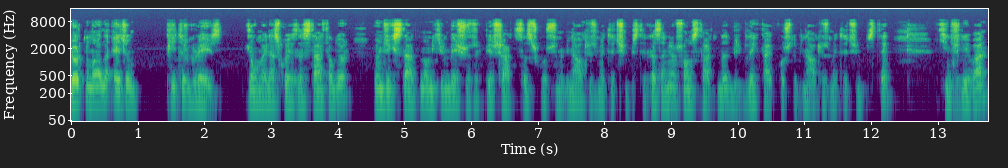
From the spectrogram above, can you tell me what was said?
4 numaralı Agent Peter Graves, John Velasquez ile start alıyor. Önceki startında 12.500'lük bir şartlı satış koşusunu 1600 metre çim pistte kazanıyor. Son startında bir Black Type koşuda 1600 metre çim pistte ikinciliği var.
